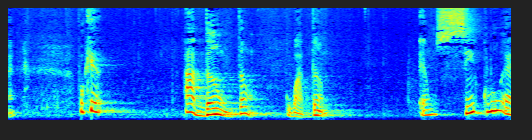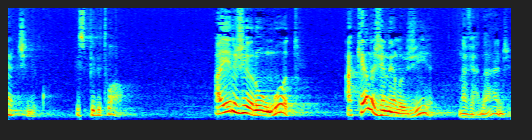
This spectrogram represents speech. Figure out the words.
né? porque Adão, então, o Adão é um ciclo étnico espiritual. Aí ele gerou um outro. Aquela genealogia na verdade,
